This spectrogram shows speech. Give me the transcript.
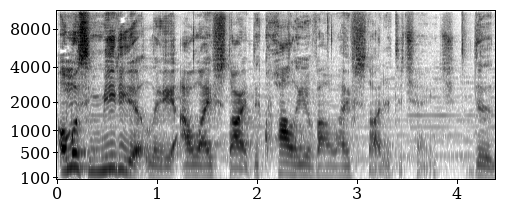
almost immediately, our life started, the quality of our life started to change. The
